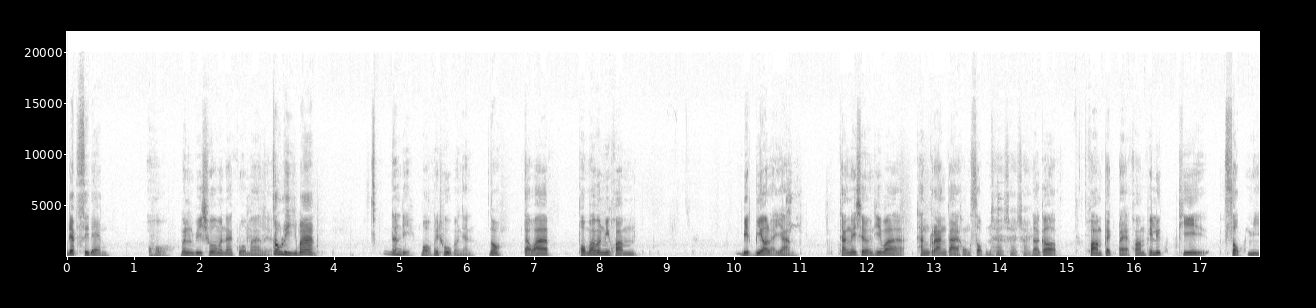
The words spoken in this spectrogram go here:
เล็บสีแดง โอ้โห มันวิชวลมันน่ากลัวมากเลยอะเกาหลีมาก นั่นดิ บอกไม่ถูกเหมือนกัน เนาะแต่ว่าผมว่ามันมีความบิดเบี้ยวหลายอย่าง ทั้งในเชิงที่ว่าทั้งร่างกายของศพเนอะใช่ใช่ใช่แล้วก็ความแปลกๆความพิลึกที่ศพมี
